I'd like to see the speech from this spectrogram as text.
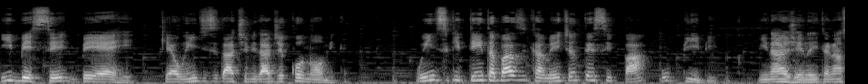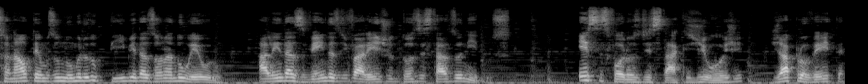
IBC-BR, que é o índice da atividade econômica, o índice que tenta basicamente antecipar o PIB. E na agenda internacional temos o número do PIB da zona do euro, além das vendas de varejo dos Estados Unidos. Esses foram os destaques de hoje. Já aproveita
